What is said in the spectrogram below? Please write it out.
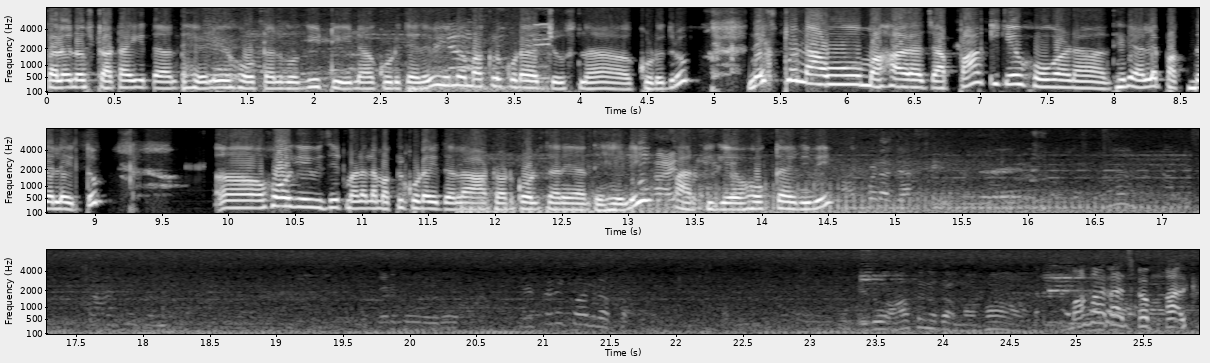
ತಲೆನೋವು ಸ್ಟಾರ್ಟ್ ಆಗಿತ್ತ ಅಂತ ಹೇಳಿ ಹೋಟೆಲ್ಗೆ ಹೋಗಿ ಟೀನ ಕುಡಿತಾ ಇದ್ವಿ. ಇನ್ನು ಮಕ್ಕಳು ಕೂಡ ಜ್ಯೂಸ್ನ ಕುಡಿದ್ರು. ನೆಕ್ಸ್ಟ್ ನಾವು ಮಹಾರಾಜ ಪಾರ್ಕಿಗೆ ಹೋಗೋಣ ಅಂತ ಹೇಳಿ ಅಲ್ಲೇ ಪಕ್ಕದಲ್ಲೇ ಇತ್ತು. ಹೋಗಿ ವಿಸಿಟ್ ಮಾಡಲ್ಲ ಮಕ್ಕಳು ಕೂಡ ಇದೆಲ್ಲ ಆಟ ಆಡ್ಕೊಳ್ತಾರೆ ಅಂತ ಹೇಳಿ ಪಾರ್ಕಿಗೆ ಹೋಗ್ತಾ ಇದೀವಿ ನಾನು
